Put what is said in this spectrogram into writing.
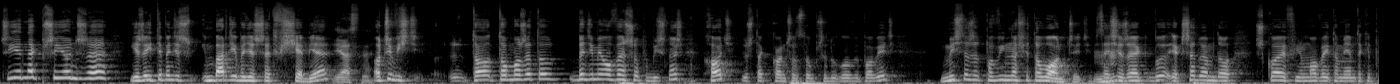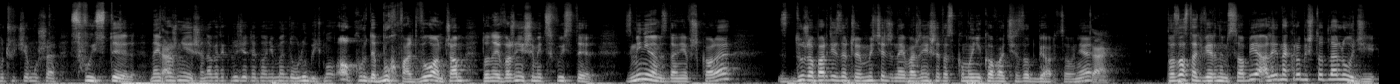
czy jednak przyjąć, że jeżeli ty będziesz, im bardziej będziesz szedł w siebie, Jasne. oczywiście, to, to może to będzie miało węższą publiczność, choć, już tak kończąc tą przydługą wypowiedź, myślę, że powinno się to łączyć. W Mhm. sensie, że jak, jak szedłem do szkoły filmowej, to miałem takie poczucie, muszę swój styl, najważniejsze, nawet jak ludzie tego nie będą lubić, mówią, o kurde, buchwald, wyłączam, to najważniejsze mieć swój styl. Zmieniłem zdanie w szkole, dużo bardziej zacząłem myśleć, że najważniejsze to skomunikować się z odbiorcą, nie? Tak. pozostać wiernym sobie, ale jednak robisz to dla ludzi.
